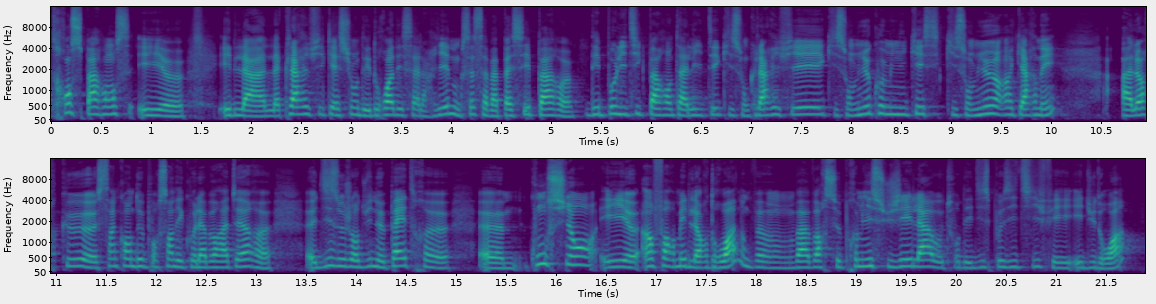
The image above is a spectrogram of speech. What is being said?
transparence et, euh, de, la, clarification des droits des salariés. Donc ça, ça va passer par euh, des politiques parentalité qui sont clarifiées, qui sont mieux communiquées, qui sont mieux incarnées alors que 52% euh, des collaborateurs disent aujourd'hui ne pas être conscients et informés de leurs droits. Donc on va avoir ce premier sujet là autour des dispositifs et du droit.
